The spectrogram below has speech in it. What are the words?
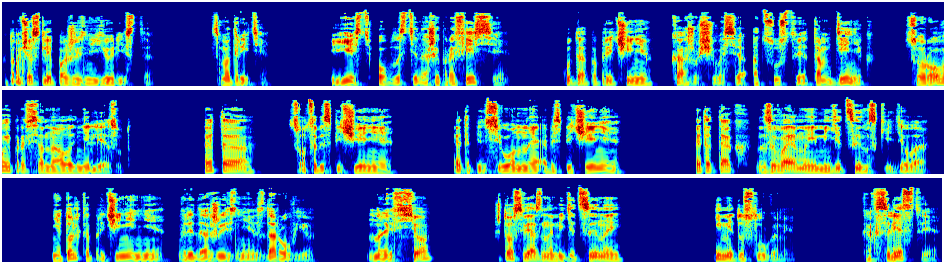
в том числе по жизни юриста. Смотрите, есть области нашей профессии, куда по причине кажущегося отсутствия там денег суровые профессионалы не лезут. Это соцобеспечение, это пенсионное обеспечение, это так называемые медицинские дела. Не только причинение вреда жизни здоровью, но и все, что связано медициной и медуслугами. Как следствие,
